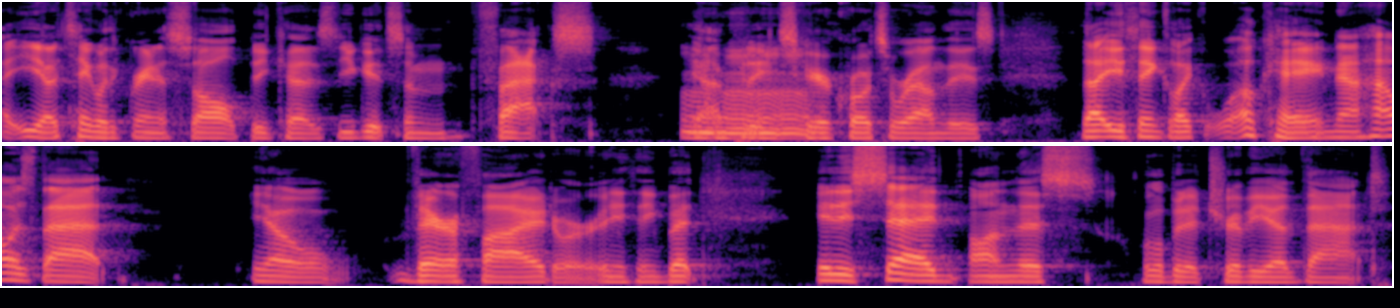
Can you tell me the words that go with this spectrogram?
uh, you know take with a grain of salt because you get some facts. Yeah, I'm putting Mhm. scare quotes around these that you think like, well, okay, now how is that, you know, verified or anything? But it is said on this little bit of trivia that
